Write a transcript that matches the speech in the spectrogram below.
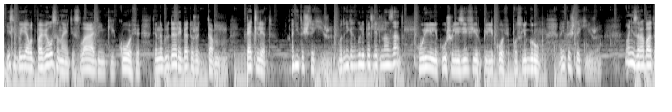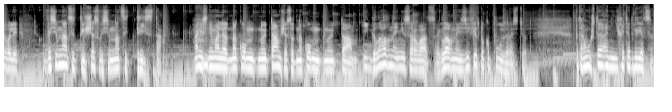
Если бы я вот повелся на эти сладенькие, кофе, я наблюдаю ребят уже там 5 лет. Они точно такие же. Вот они как были 5 лет назад, курили, кушали зефир, пили кофе после групп, они точно такие же. Но они зарабатывали 18 тысяч, сейчас 18 300. Они снимали однокомнатную там, сейчас однокомнатную там. И главное не сорваться. И главное, зефир только пузо растет. Потому что они не хотят греться.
